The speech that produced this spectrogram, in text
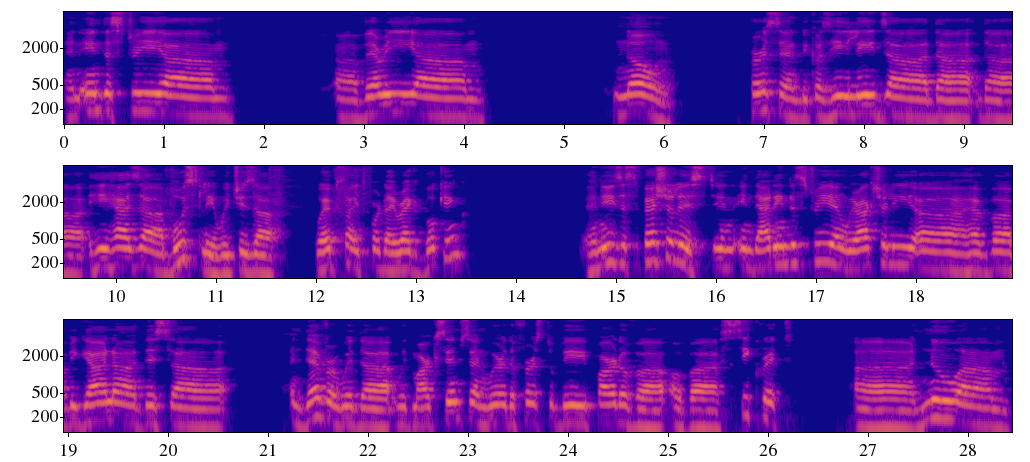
an industry um, very um, known person because he leads uh, the the he has a Boostly, which is a website for direct booking, and he's a specialist in in that industry. And we actually uh, have uh, begun uh, this uh, endeavor with uh, with Mark Simpson. We're the first to be part of a of a secret new um,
